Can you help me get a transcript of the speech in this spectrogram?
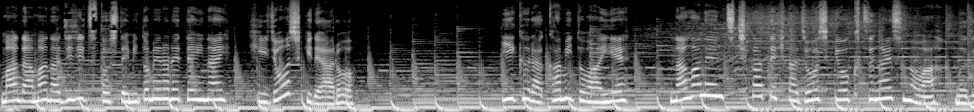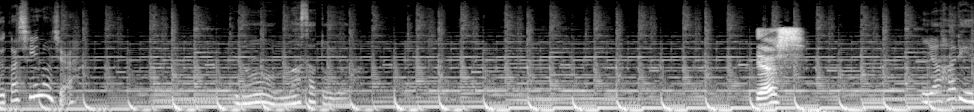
まだまだ事実として認められていない非常識であろういくら神とはいえ長年培ってきた常識を覆すのは難しいのじゃ。どうマサトよ。Yes? やはり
